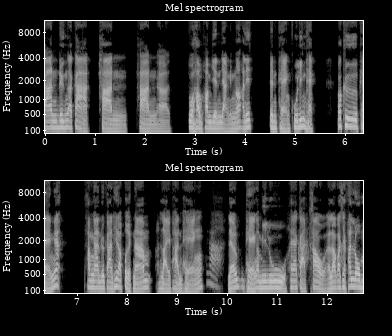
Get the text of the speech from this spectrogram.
การดึงอากาศผ่านผ่านอ่าตัวทำความเย็นอย่างหนึ่งเนาะอันนี้เป็นแผง cooling pack ก็คือแผงเนี้ยทำงานโดยการที่เราเปิดน้ำไหลผ่านแผงค่ะแล้วแผงอะมีรูให้อากาศเข้า แล้วเราก็ใช้พัดลม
